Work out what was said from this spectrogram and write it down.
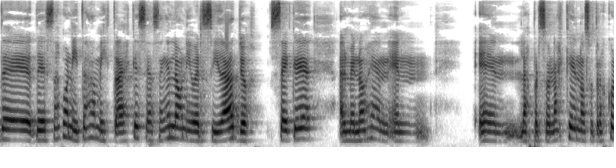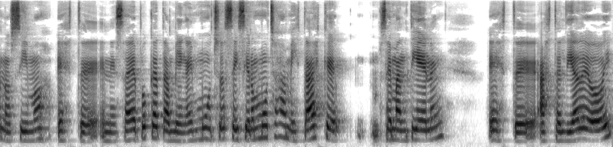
de, de esas bonitas amistades que se hacen en la universidad. Yo sé que al menos en, en en las personas que nosotros conocimos este, en esa época también hay muchos, se hicieron muchas amistades que se mantienen este, hasta el día de hoy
